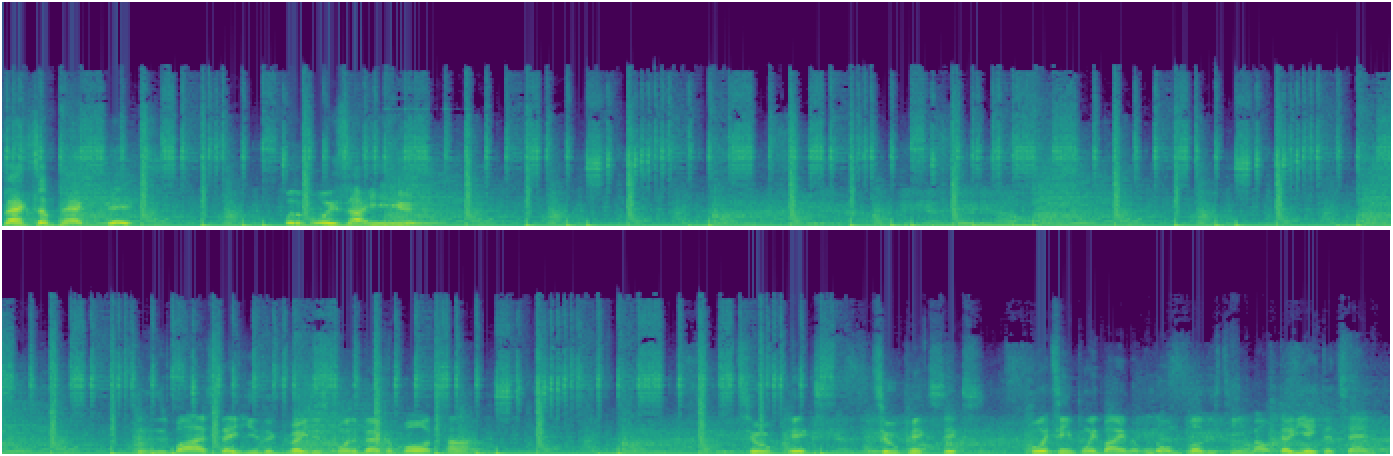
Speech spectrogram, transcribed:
Back to back picks for the boys out here. This is why I say he's the greatest cornerback of all time. Two picks, two pick six, 14 points by him, and we're gonna blow this team out 38 to 10.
